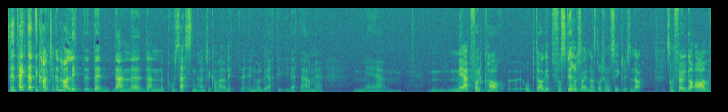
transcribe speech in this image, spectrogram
Så jeg tenkte at de kanskje kan ha litt Den, den prosessen kanskje kan være litt involvert i, i dette her med, med med at folk har øh, oppdaget forstyrrelser i menstruasjonssyklusen. da, Som følge av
